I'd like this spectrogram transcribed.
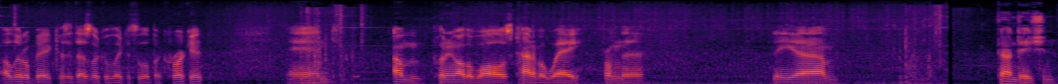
a little bit because it does look like it's a little bit crooked, and I'm putting all the walls kind of away from the the um, foundation.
